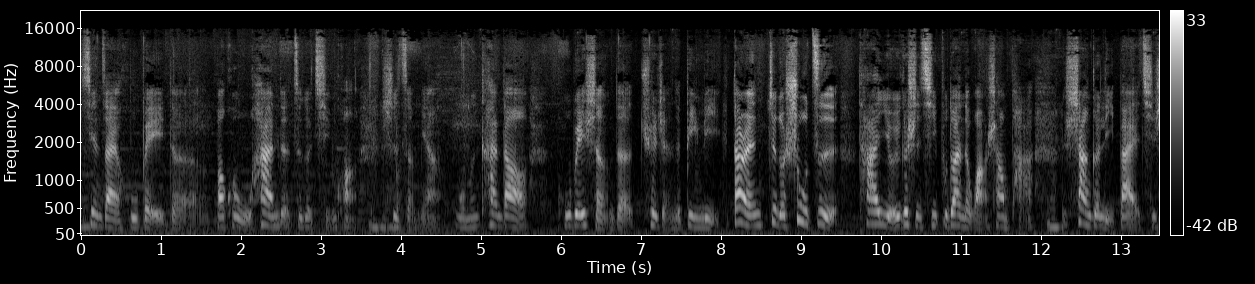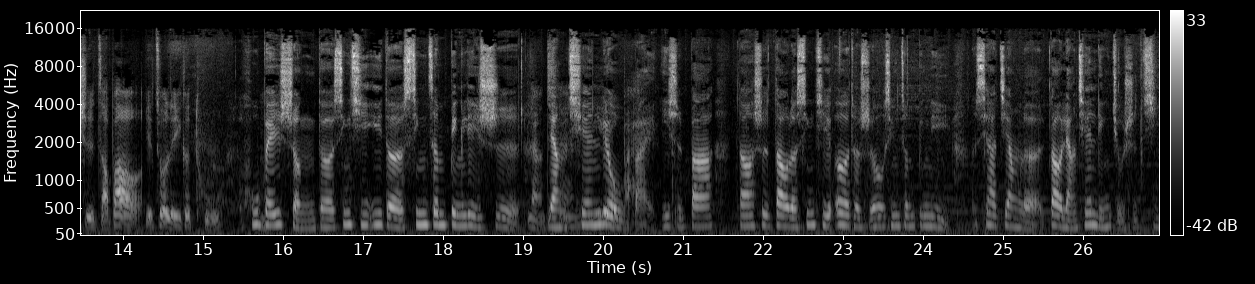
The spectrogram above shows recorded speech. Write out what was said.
现在湖北的包括武汉的这个情况是怎么样，我们看到。湖北省的确诊的病例，当然这个数字它有一个时期不断的往上爬。上个礼拜其实是早报也做了一个图，湖北省的星期一的新增病例是两千六百一十八，当然是到了星期二的时候，新增病例下降了到两千零九十七。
